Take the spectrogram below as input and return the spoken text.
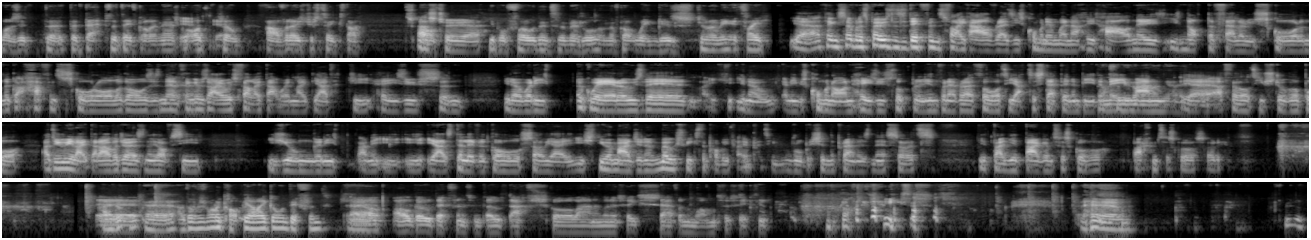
what is it the the depth that they've got in their squad. yeah. So Alvarez just takes that spot. That's true. Yeah. You put Foden into the middle, and they've got wingers. Do you know what I mean? It's like Yeah, I think so. But I suppose there's a difference for like Alvarez. He's coming in when he's Haaland. There he's, he's not the fella who's scoring. They've got having to score all the goals, isn't there? I think it was. I always felt like that when like they had G, Jesus and you know when he's Aguero's there, like you know, and he was coming on. Jesus looked brilliant. Whenever I thought he had to step in and be the to main man, man, yeah, yeah. I thought he struggled. But I do really like that Alvarez, and obviously he's young and he's and he, he, he has delivered goals. So yeah, you, you imagine. And most weeks they're probably playing pretty rubbish in the Prem, isn't it? So it's you'd bag you'd bag him to score, back him to score. Sorry. I uh, don't, uh, I don't just want to copy. I like going different. Uh, I'll, I'll go different and go daft scoreline. I'm going to say seven one to City. oh, Jesus. um,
